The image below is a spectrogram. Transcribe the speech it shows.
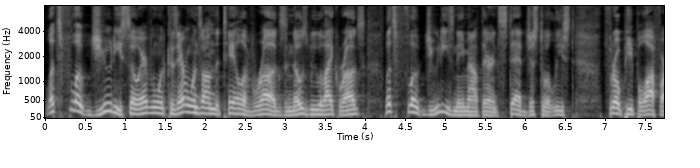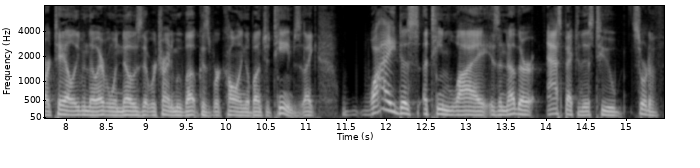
let's float Jeudy so everyone because everyone's on the tail of Ruggs and knows we like Ruggs. Let's float Jeudy's name out there instead just to at least throw people off our tail even though everyone knows that we're trying to move up because we're calling a bunch of teams. Like why does a team lie is another aspect of this to sort of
